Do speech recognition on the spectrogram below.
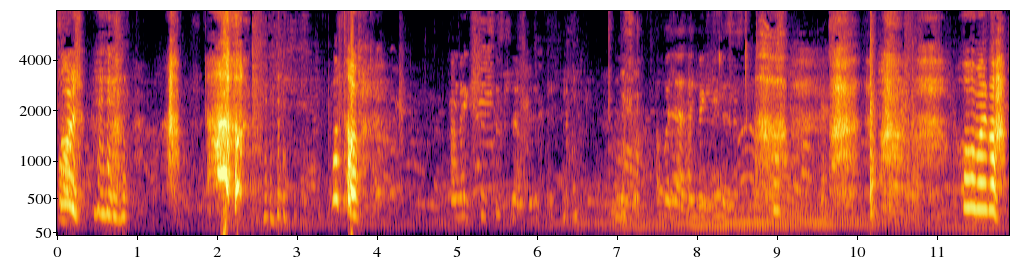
salt. What the? Oh my god. Better?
